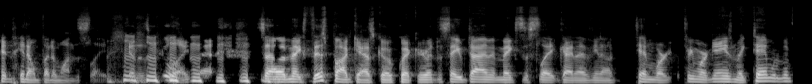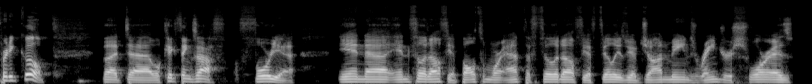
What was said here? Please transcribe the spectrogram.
they don't put them on the slate because it's cool like that. So it makes this podcast go quicker. At the same time, it makes the slate kind of you know ten more, three more games, make ten would have been pretty cool. But uh, we'll kick things off for you in uh, in Philadelphia, Baltimore at the Philadelphia Phillies. We have John Means, Ranger Suarez.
